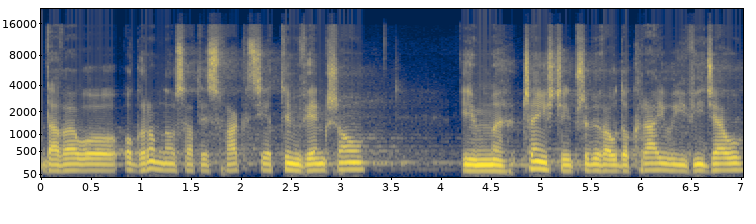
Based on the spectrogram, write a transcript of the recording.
dawało ogromną satysfakcję, tym większą, im częściej przybywał do kraju i widział,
